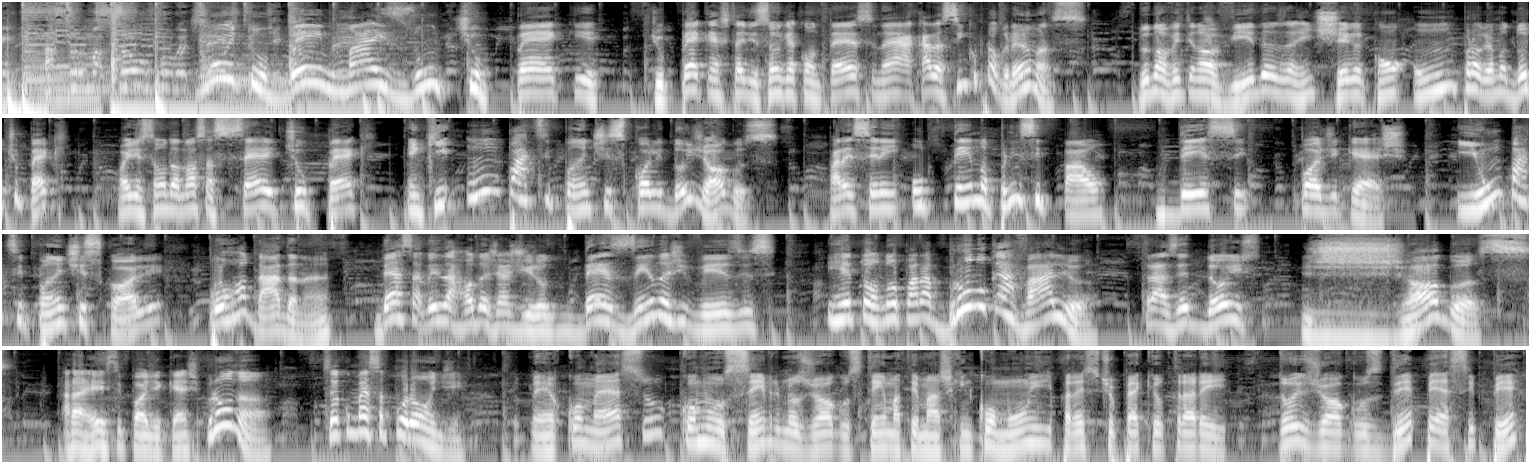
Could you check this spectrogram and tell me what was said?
Muito bem, mais um Tupac. Tupac é esta edição que acontece né, a cada cinco programas do 99 Vidas. A gente chega com um programa do Tupac, uma edição da nossa série Tupac, em que um participante escolhe dois jogos para serem o tema principal desse podcast. E um participante escolhe por rodada, né? Dessa vez a roda já girou dezenas de vezes e retornou para Bruno Carvalho trazer dois jogos para esse podcast. Bruno, você começa por onde? Bem, eu começo, como sempre, meus jogos têm uma temática em comum e para esse Tupac eu trarei dois jogos de PSP.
